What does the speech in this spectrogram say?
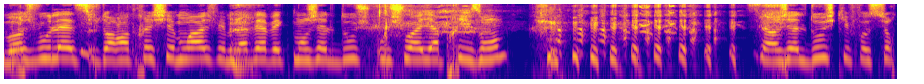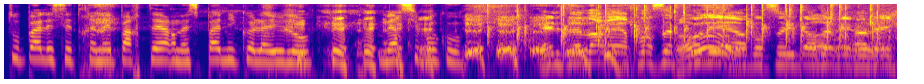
Bon, je vous laisse, je dois rentrer chez moi, je vais me laver avec mon gel douche Ushuaïa prison. C'est un gel douche qu'il faut surtout pas laisser traîner par terre, n'est-ce pas Nicolas Hulot? Merci beaucoup. Elsa Barret pour sa première dans ce Une heure de rire avec.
